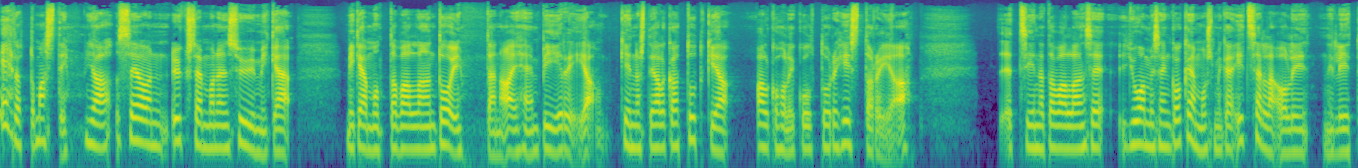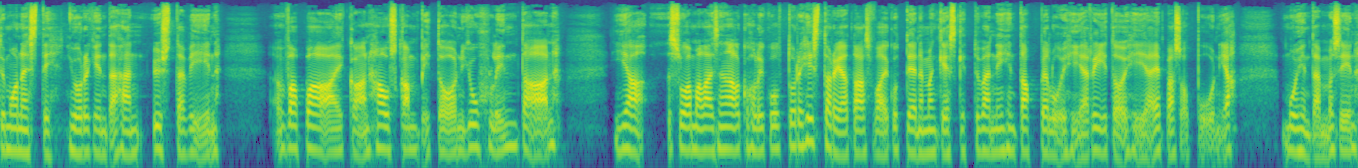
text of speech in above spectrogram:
Ehdottomasti. Ja se on yksi semmoinen syy, mikä, mikä mut tavallaan toi tämän aiheen piiriin ja kiinnosti alkaa tutkia alkoholikulttuurihistoriaa. Et siinä tavallaan se juomisen kokemus, mikä itsellä oli, niin liittyi monesti juurikin tähän ystäviin – vapaa-aikaan, hauskanpitoon, juhlintaan. Ja suomalaisen alkoholikulttuurihistoria taas vaikutti enemmän keskittyvän niihin tappeluihin ja riitoihin ja epäsopuun ja muihin tämmöisiin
